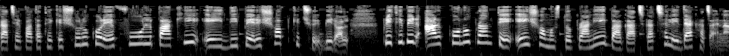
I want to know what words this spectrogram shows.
গাছের পাতা থেকে শুরু করে ফুল, পাখি এই দ্বীপের সবকিছুই বিরল। পৃথিবীর আর কোনো প্রান্তে এই সমস্ত প্রাণী বা গাছগাছালি দেখা যায় না।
